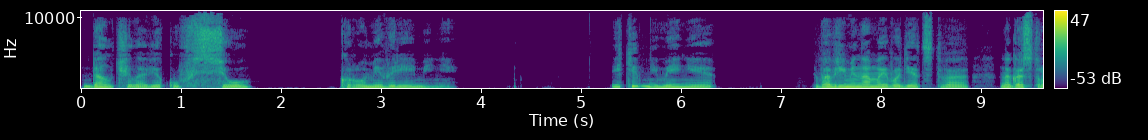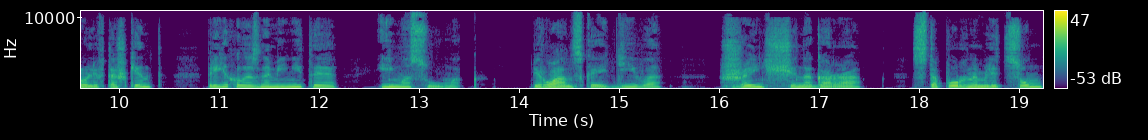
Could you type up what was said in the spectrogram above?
дал человеку все, кроме времени. И тем не менее, во времена моего детства на гастроли в Ташкент приехала знаменитая Има Сумак, перуанская дива, женщина-гора с топорным лицом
